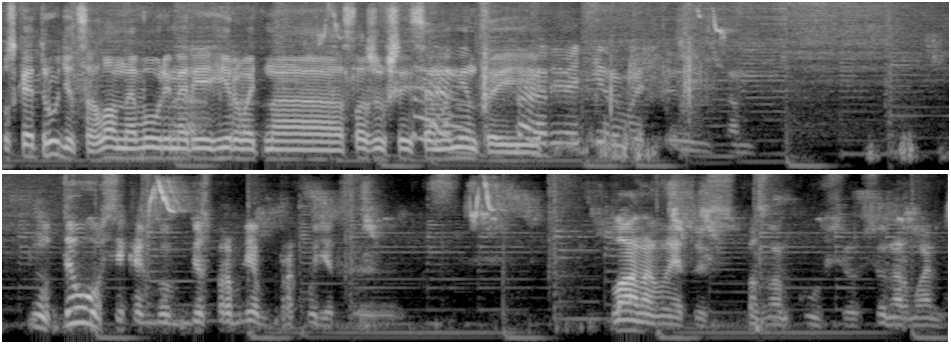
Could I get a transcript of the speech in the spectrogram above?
Пускай трудится, главное вовремя Да. реагировать на сложившиеся Да, моменты. Да, И... реагировать, э, ну, ТО все как бы без проблем проходят. э, Плановые, то есть по звонку все, все нормально.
